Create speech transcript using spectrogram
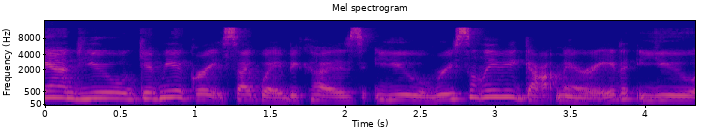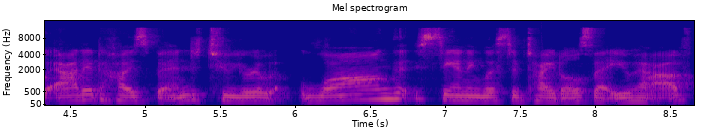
And you give me a great segue because you recently got married. You added husband to your long standing list of titles that you have.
